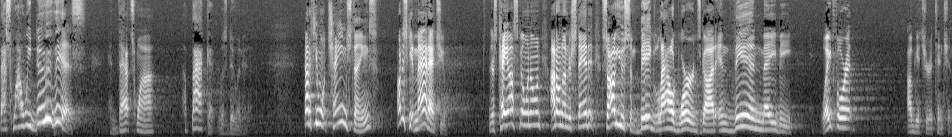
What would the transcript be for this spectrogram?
That's why we do this. And that's why Habakkuk was doing it. God, if you won't change things, I'll just get mad at you. There's chaos going on. I don't understand it. So I'll use some big, loud words, God, and then maybe, wait for it, I'll get your attention.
